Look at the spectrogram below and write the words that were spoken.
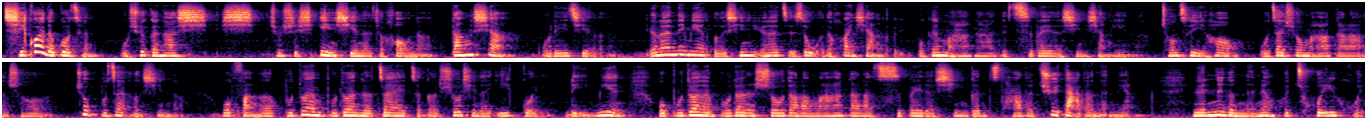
奇怪的过程。我去跟他，就是印心了之后呢，当下我理解了，原来那面恶心，原来只是我的幻象而已。我跟玛哈嘎拉的慈悲的心相应了。从此以后，我在修玛哈嘎拉的时候。就不再恶心了，我反而不断不断的在整个修行的仪轨里面，我不断的不断的收到了玛哈嘎拉慈悲的心跟他的巨大的能量，因为那个能量会摧毁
